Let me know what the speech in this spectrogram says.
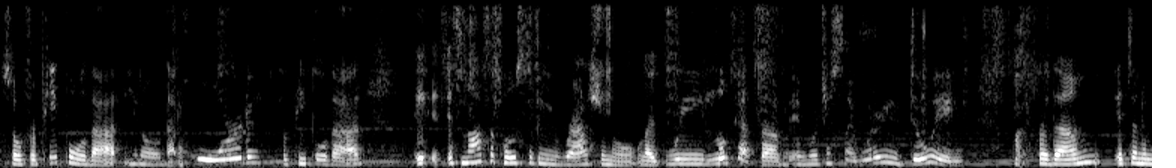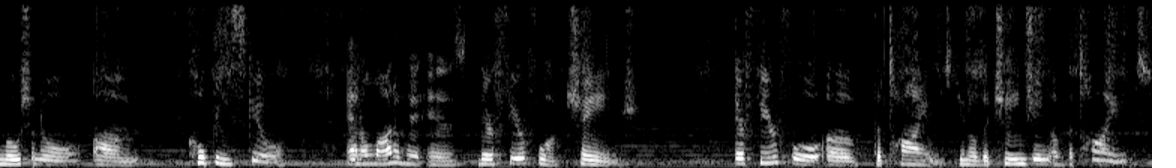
So for people that you know that hoard, for people that it, it's not supposed to be rational. Like we look at them and we're just like, what are you doing? But for them, it's an emotional um, coping skill, and a lot of it is they're fearful of change they're fearful of the times, you know, the changing of the times.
